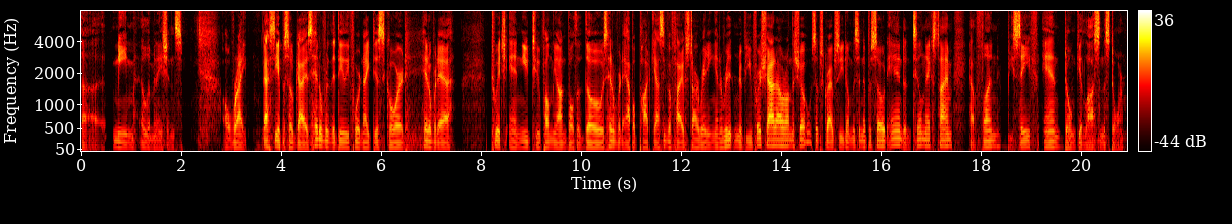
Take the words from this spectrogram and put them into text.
uh, meme eliminations. All right, that's the episode, guys. Head over to the Daily Fortnite Discord. Head over to Twitch and YouTube. Follow me on both of those. Head over to Apple Podcasts. Leave a five star rating and a written review for a shout out on the show. Subscribe so you don't miss an episode. And until next time, have fun, be safe, and don't get lost in the storm.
